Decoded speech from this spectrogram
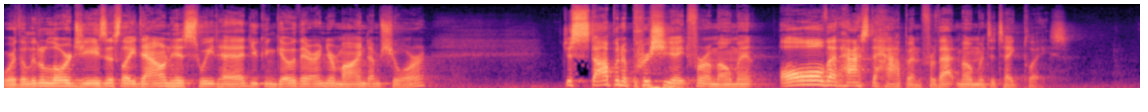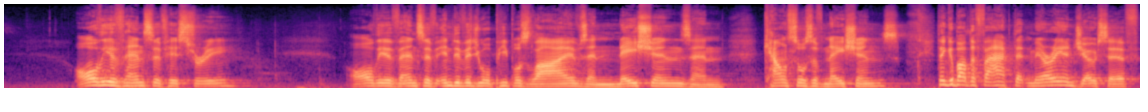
where the little Lord Jesus lay down his sweet head, you can go there in your mind, I'm sure. Just stop and appreciate for a moment all that has to happen for that moment to take place. All the events of history, all the events of individual people's lives and nations and councils of nations. Think about the fact that Mary and Joseph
